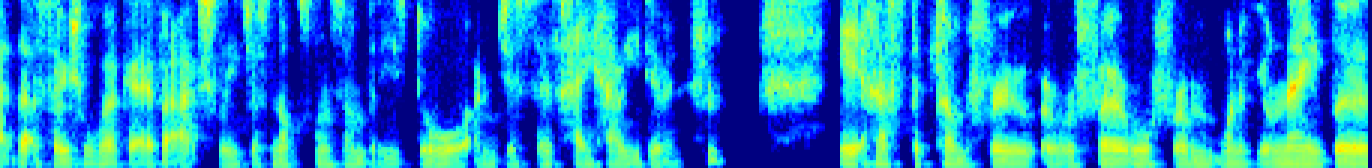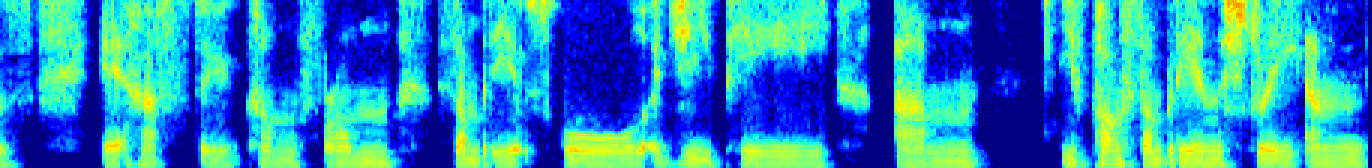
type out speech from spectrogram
that a social worker ever actually just knocks on somebody's door and just says, Hey, how are you doing? it has to come through a referral from one of your neighbours. It has to come from somebody at school, a GP. Um, you've passed somebody in the street and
